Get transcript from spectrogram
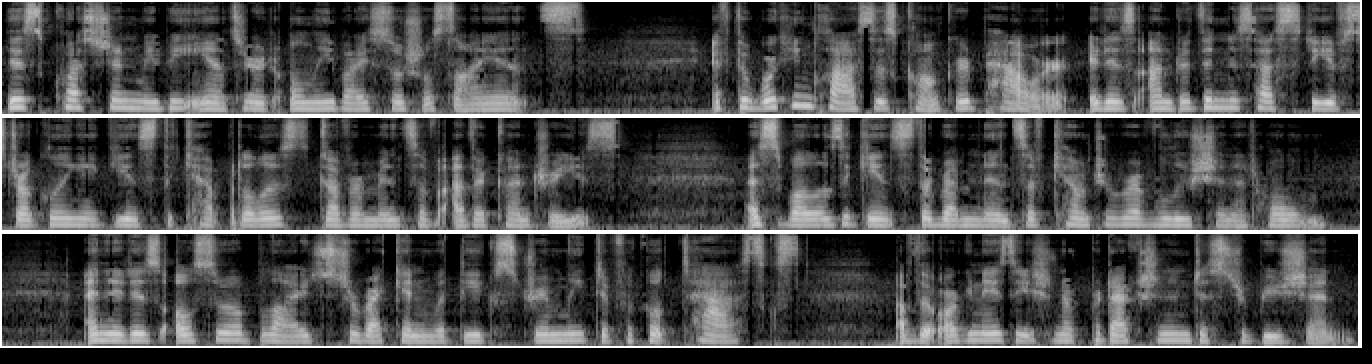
This question may be answered only by social science. If the working class has conquered power, it is under the necessity of struggling against the capitalist governments of other countries, as well as against the remnants of counter-revolution at home, and it is also obliged to reckon with the extremely difficult tasks of the organization of production and distribution.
